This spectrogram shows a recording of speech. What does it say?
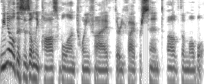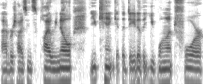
we know this is only possible on 25, 35% of the mobile advertising supply. We know you can't get the data that you want for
